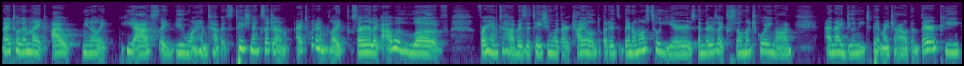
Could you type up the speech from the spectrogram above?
and i told him like i you know like he asked like do you want him to have visitation etc i told him like sir like i would love for him to have visitation with our child, but it's been almost two years and there's like so much going on. And I do need to put my child in therapy,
